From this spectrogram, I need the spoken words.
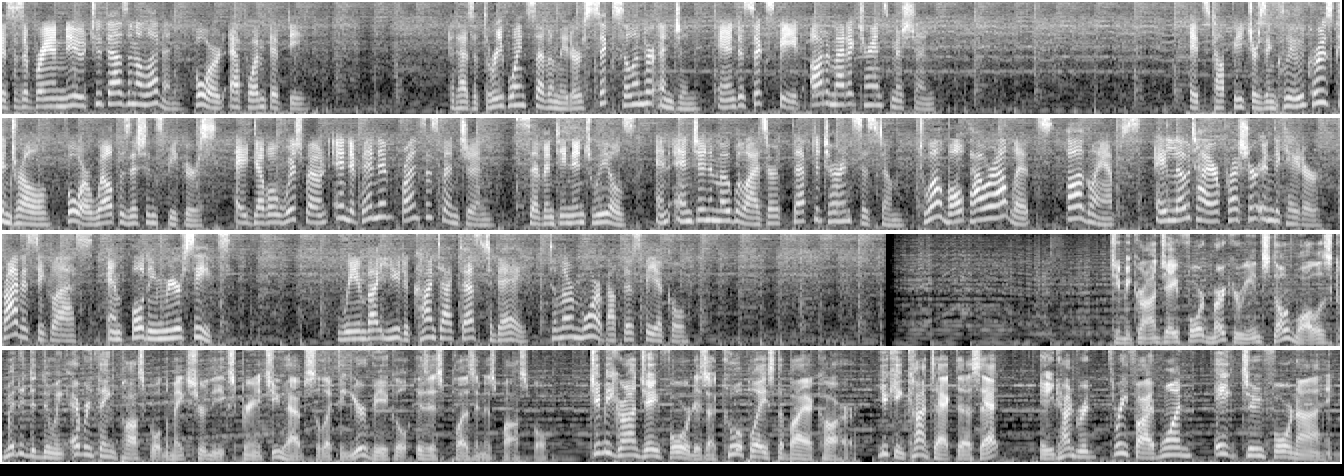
This is a brand new 2011 Ford F-150. It has a 3.7 liter six cylinder engine and a six speed automatic transmission. Its top features include cruise control, four well positioned speakers, a double wishbone independent front suspension, 17 inch wheels, an engine immobilizer theft deterrent system, 12 volt power outlets, fog lamps, a low tire pressure indicator, privacy glass, and folding rear seats. We invite you to contact us today to learn more about this vehicle. Jimmy Granger Ford Mercury in Stonewall is committed to doing everything possible to make sure the experience you have selecting your vehicle is as pleasant as possible. Jimmy Granger Ford is a cool place to buy a car. You can contact us at 800 351 8249.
